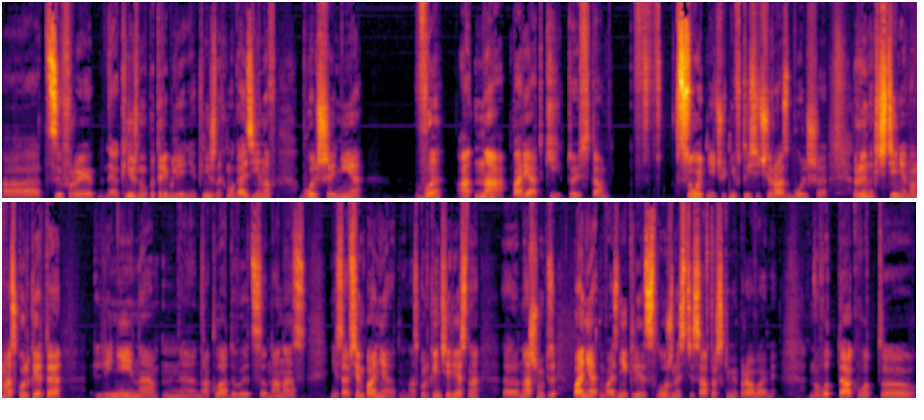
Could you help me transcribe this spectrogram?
а, цифры э, книжного потребления, книжных магазинов больше не в, а на порядки, то есть там в сотни, чуть не в тысячи раз больше рынок чтения, но насколько это линейно накладывается на нас, не совсем понятно. Насколько интересно Э, нашему писателю. Понятно, возникли сложности с авторскими правами. Но вот так вот э,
